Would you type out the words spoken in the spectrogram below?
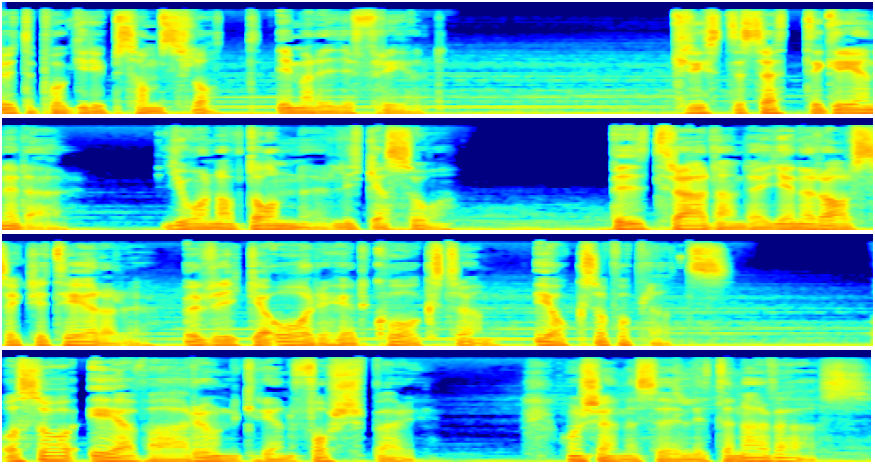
ute på Gripsholms slott i Mariefred. Christer Zettergren är där, Johan av Donner likaså. Biträdande generalsekreterare Ulrika Årehed Kågström är också på plats. Och så Eva Rundgren Forsberg. Hon känner sig lite nervös.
